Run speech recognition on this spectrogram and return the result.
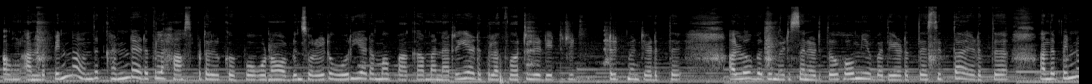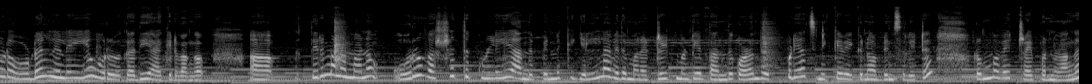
அவங்க அந்த பெண்ணை வந்து கண்ட இடத்துல ஹாஸ்பிட்டலுக்கு போகணும் அப்படின்னு சொல்லிட்டு ஒரு இடமா பார்க்காம நிறைய இடத்துல ஃபர்டிலிட்டி ட்ரீட் ட்ரீட்மெண்ட் எடுத்து அலோபதி மெடிசன் எடுத்து ஹோமியோபதி எடுத்து சித்தா எடுத்து அந்த பெண்ணோட உடல்நிலையே ஒரு கதி ஆக்கிடுவாங்க. திருமணமான ஒரு வருஷத்துக்குள்ளேயே அந்த பெண்ணுக்கு எல்லா விதமான ட்ரீட்மெண்ட்டையும் தந்து குழந்தை எப்படியாச்சும் நிற்க வைக்கணும் அப்படின்னு சொல்லிட்டு ரொம்பவே ட்ரை பண்ணுவாங்க.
